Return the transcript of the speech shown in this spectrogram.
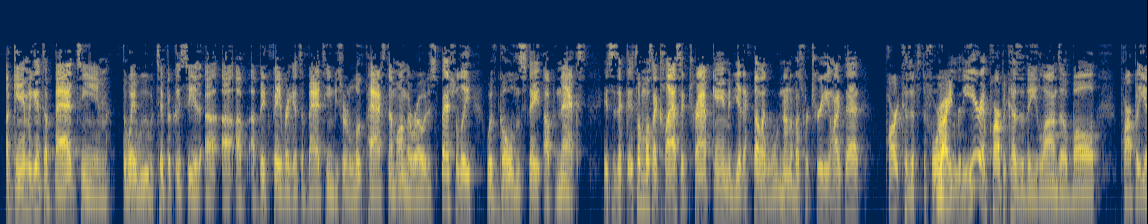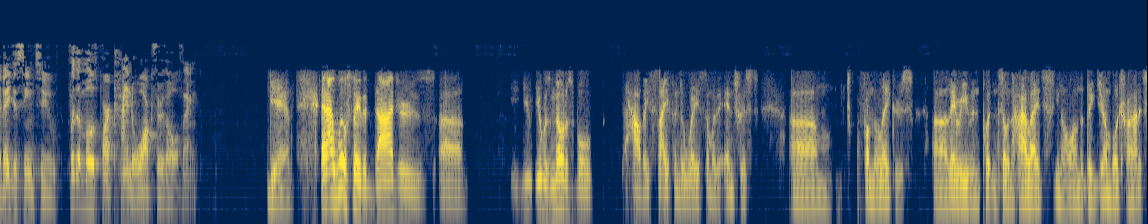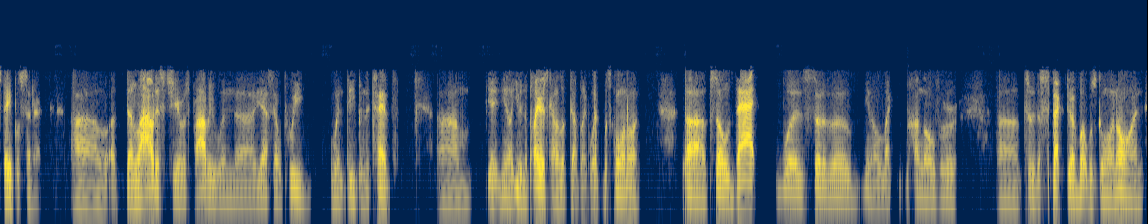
a game against a bad team, the way we would typically see a, a, a big favorite against a bad team. You sort of look past them on the road, especially with Golden State up next. It's a, it's almost a classic trap game, and yet I felt like none of us were treating it like that. Part because it's the fourth right. game of the year, and part because of the Lonzo Ball part. But yeah, they just seem to, for the most part, kind of walk through the whole thing. Yeah, and I will say the Dodgers. Uh, you, it was noticeable how they siphoned away some of the interest um, from the Lakers. Uh, they were even putting some of the highlights, you know, on the big jumbotron at Staples Center. Uh, the loudest cheer was probably when uh, Yasiel Puig went deep in the tenth. Um, it, you know, even the players kind of looked up like, "What? What's going on?" Uh, so that was sort of the, you know, like hung over uh, sort of the specter of what was going on.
